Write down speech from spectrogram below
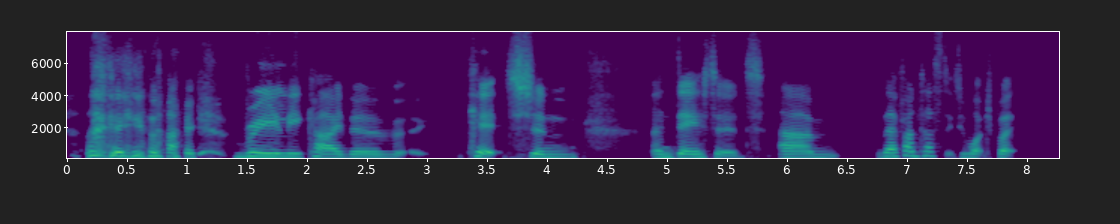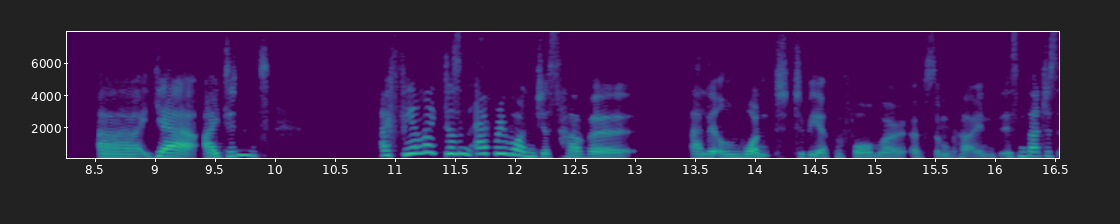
like, really kind of kitsch and and dated. Um, they're fantastic to watch, but uh, yeah, I didn't. I feel like doesn't everyone just have a a little want to be a performer of some kind? Isn't that just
